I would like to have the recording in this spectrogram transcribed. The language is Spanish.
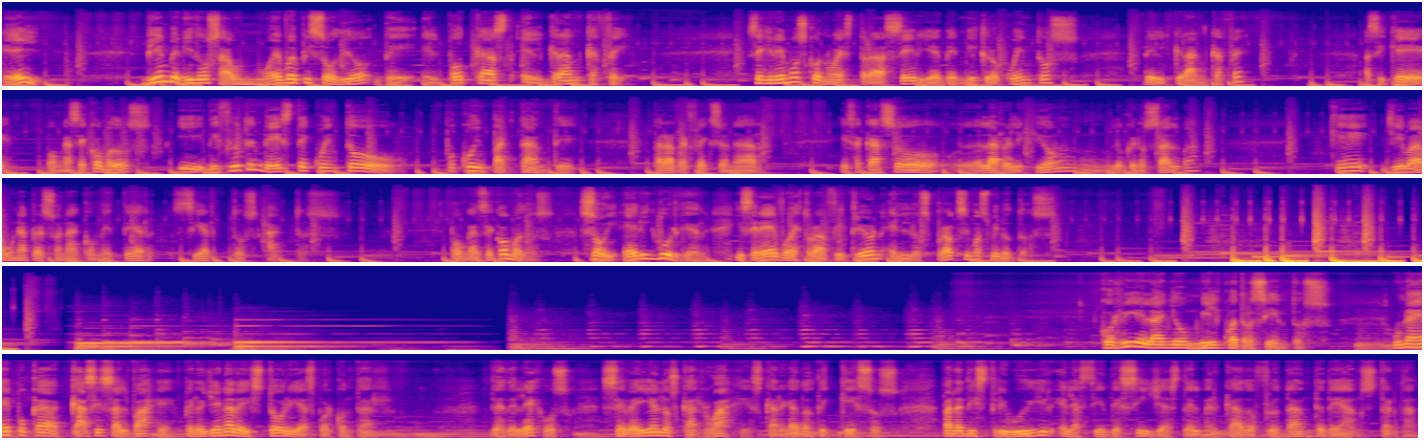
¡Hey! Bienvenidos a un nuevo episodio de el podcast El Gran Café. Seguiremos con nuestra serie de microcuentos del Gran Café. Así que pónganse cómodos y disfruten de este cuento un poco impactante para reflexionar. ¿Es acaso la religión lo que nos salva? ¿Qué lleva a una persona a cometer ciertos actos? Pónganse cómodos. Soy Eric Burger y seré vuestro anfitrión en los próximos minutos. Corrí el año 1400 una época casi salvaje, pero llena de historias por contar. Desde lejos se veían los carruajes cargados de quesos para distribuir en las tiendecillas del mercado flotante de Ámsterdam.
